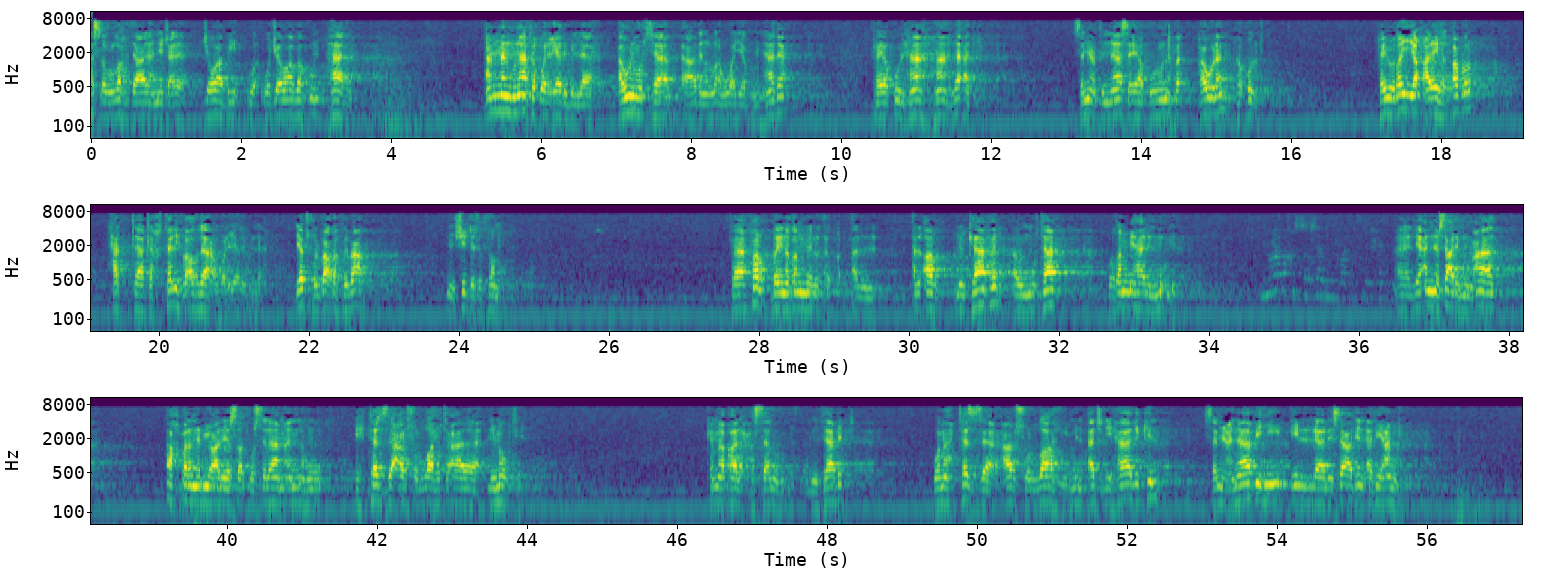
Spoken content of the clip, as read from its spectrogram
أسأل الله تعالى أن يجعل جوابي وجوابكم هذا. أما المنافق والعياذ بالله أو المرتاب أعاذنا الله وإياكم من هذا فيقول ها ها لا أدري. سمعت الناس يقولون قولا فقلت. فيضيق عليه القبر حتى تختلف أضلاعه والعياذ بالله. يدخل بعضه في بعض من شدة الضم. ففرق بين ضم الأرض للكافر أو المرتاب وضمها للمؤمن. لأن سعد بن معاذ أخبر النبي عليه الصلاة والسلام أنه اهتز عرش الله تعالى لموته. كما قال حسان بن ثابت وما اهتز عرش الله من أجل هالك سمعنا به إلا لسعد أبي عمرو.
